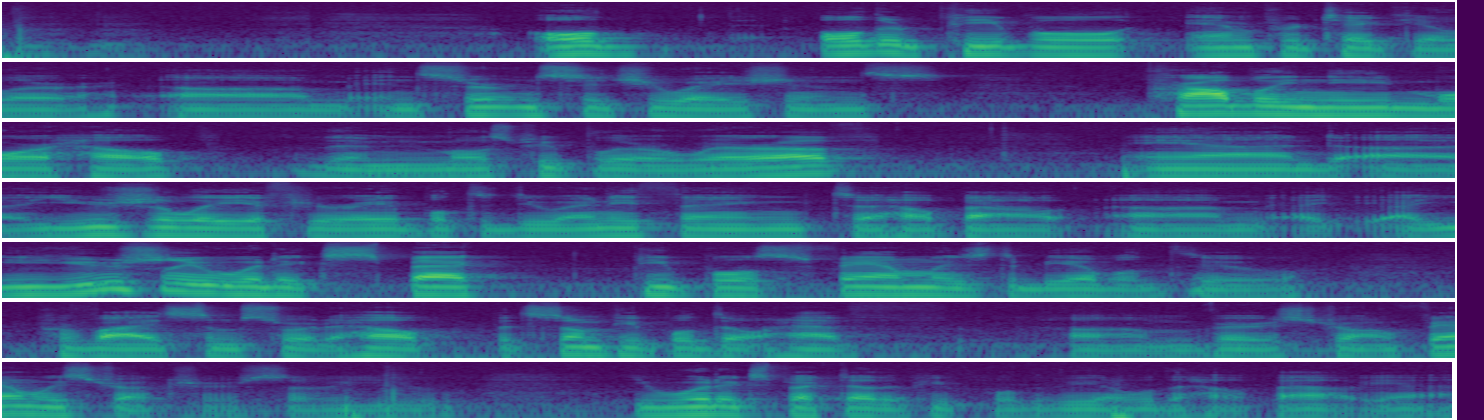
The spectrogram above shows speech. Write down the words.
Mm-hmm. Old, older people, in particular, um, in certain situations, probably need more help than most people are aware of. And uh, usually, if you're able to do anything to help out, um, you usually would expect people's families to be able to provide some sort of help. But some people don't have um, very strong family structures, so you you would expect other people to be able to help out. Yeah.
